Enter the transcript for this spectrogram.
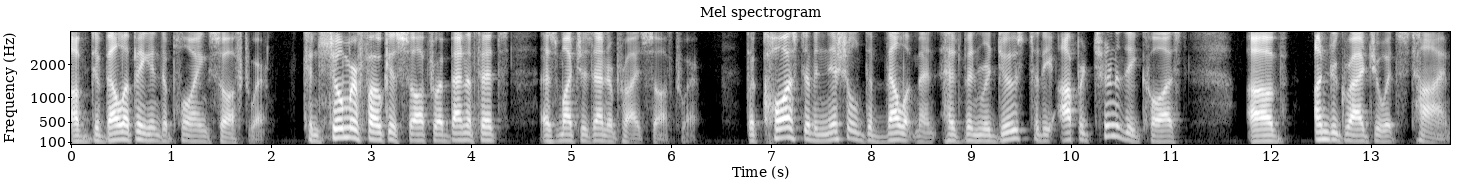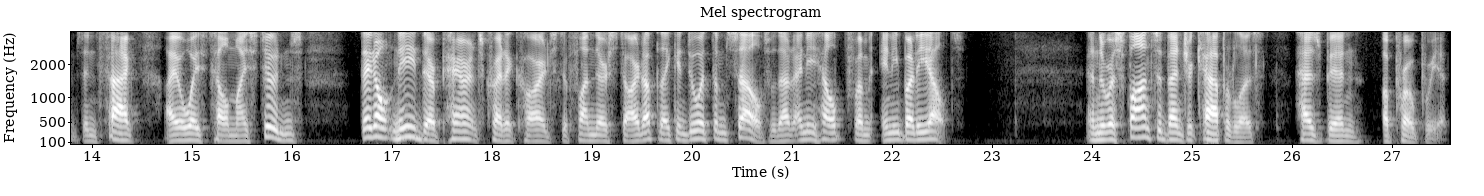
of developing and deploying software. Consumer-focused software benefits as much as enterprise software the cost of initial development has been reduced to the opportunity cost of undergraduates' times. In fact, I always tell my students, they don't need their parents' credit cards to fund their startup. They can do it themselves without any help from anybody else. And the response of venture capitalists has been appropriate.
